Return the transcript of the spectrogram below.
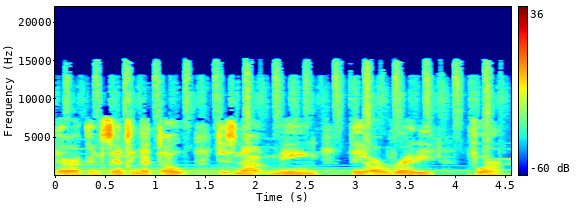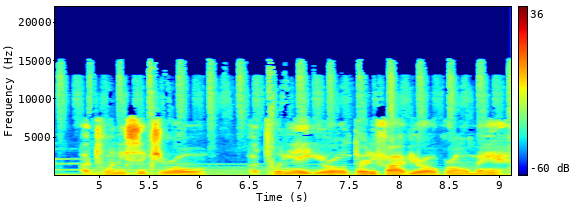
they're a consenting adult does not mean they are ready for a 26 year old a 28 year old, 35 year old grown man.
